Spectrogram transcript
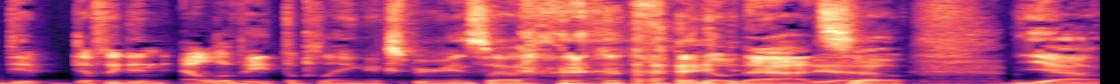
did, definitely didn't elevate the playing experience i, I know that Yeah. so yeah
